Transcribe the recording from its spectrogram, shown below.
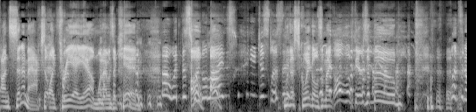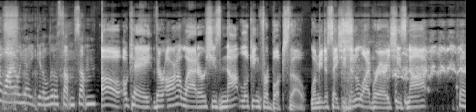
on Cinemax at like 3 a.m. when I was a kid. Oh, with the oh, squiggle oh. lines, you just listen. With the squiggles, I'm like, oh look, there's a boob. Once in a while, yeah, you get a little something, something. Oh, okay. They're on a ladder. She's not looking for books, though. Let me just say, she's in the library. She's not. okay.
